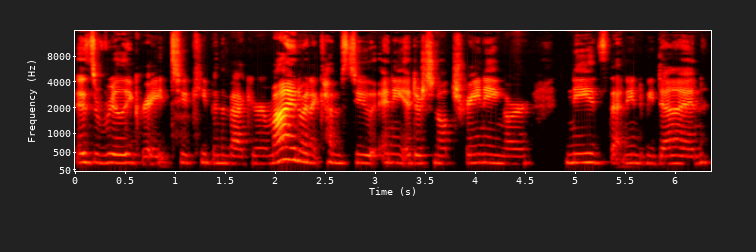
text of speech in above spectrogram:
is really great to keep in the back of your mind when it comes to any additional training or needs that need to be done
